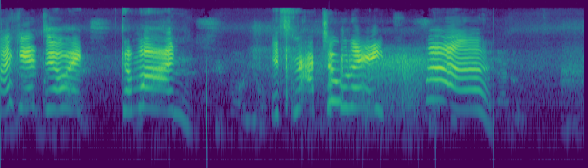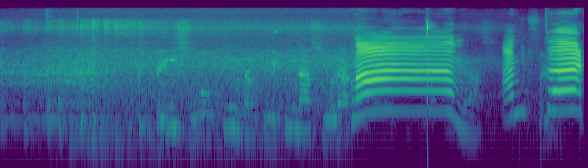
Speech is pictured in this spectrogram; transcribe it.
I can't do it! Come on! It's not too late! Ah! Mom! I'm stuck!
